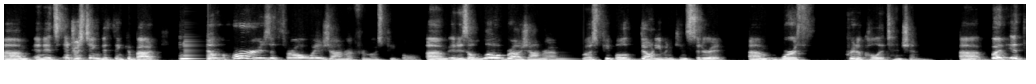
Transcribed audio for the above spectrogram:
Um, and it's interesting to think about, you know, is a throwaway genre for most people. Um, it is a lowbrow genre. Most people don't even consider it um, worth critical attention. Uh, but at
